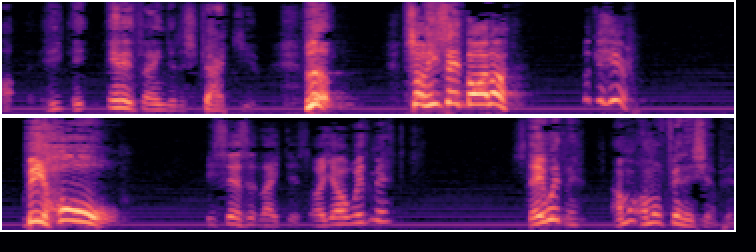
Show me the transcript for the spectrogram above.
Uh, he, he, anything to distract you. Look, so he said, Boy, look at here. Behold. He says it like this. Are y'all with me? Stay with me. I'm, I'm going to finish up here.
